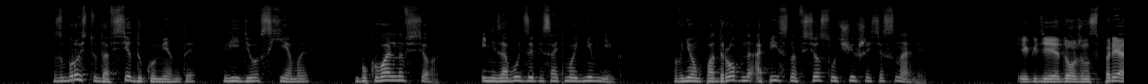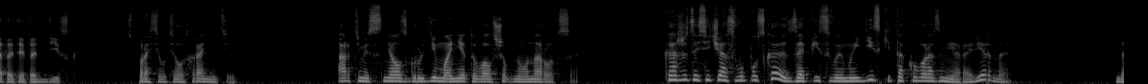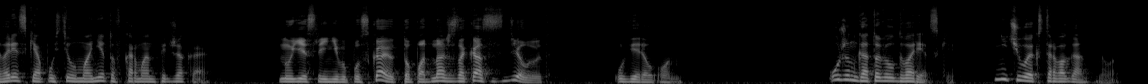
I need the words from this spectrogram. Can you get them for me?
Сбрось туда все документы, видео, схемы. Буквально все. И не забудь записать мой дневник. В нем подробно описано все случившееся с нами. «И где я должен спрятать этот диск?» — спросил телохранитель. Артемис снял с груди монету волшебного народца. «Кажется, сейчас выпускают записываемые диски такого размера, верно?» Дворецкий опустил монету в карман пиджака. «Ну, если и не выпускают, то под наш заказ сделают», — уверил он. Ужин готовил дворецкий. Ничего экстравагантного.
